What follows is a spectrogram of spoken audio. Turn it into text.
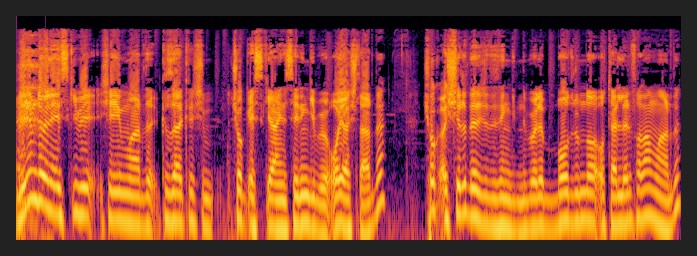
Benim de öyle eski bir şeyim vardı. Kız arkadaşım çok eski aynı senin gibi o yaşlarda. Çok aşırı derecede zengindi. Böyle Bodrum'da otelleri falan vardı.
